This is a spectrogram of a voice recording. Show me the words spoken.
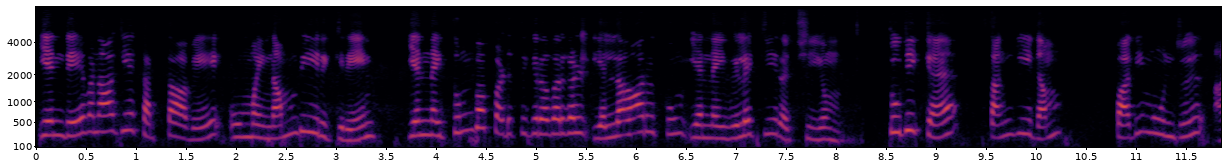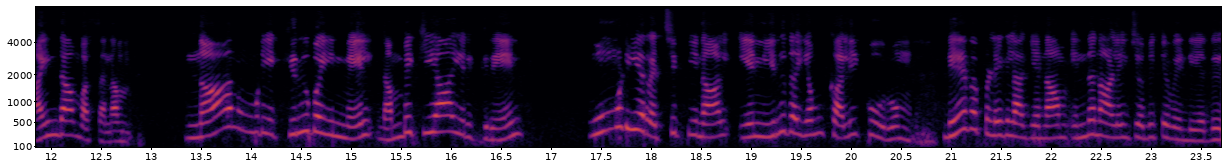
என் தேவனாகிய கர்த்தாவே உம்மை நம்பி இருக்கிறேன் என்னை துன்பப்படுத்துகிறவர்கள் எல்லாருக்கும் என்னை விலக்கி ரட்சியும். துதிக்க சங்கீதம் பதிமூன்று ஐந்தாம் வசனம். நான் உம்முடைய கிருபையின் மேல் நம்பிக்கையாயிருக்கிறேன். உம்முடைய ரட்சிப்பினால் என் இருதயம் களி கூறும். தேவ பிள்ளைகளாகிய நாம் இந்த நாளில் ஜெபிக்க வேண்டியது?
